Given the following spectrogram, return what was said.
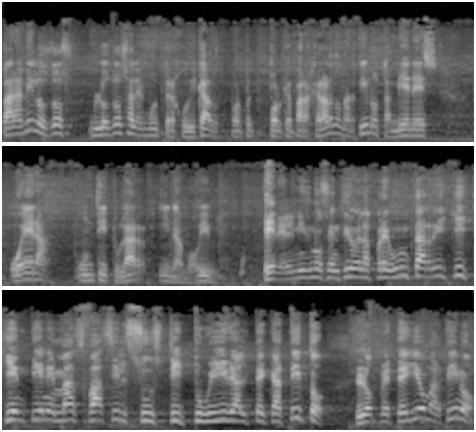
Para mí los dos, los dos salen muy perjudicados, por- porque para Gerardo Martino también es o era un titular inamovible. En el mismo sentido de la pregunta, Ricky, ¿quién tiene más fácil sustituir al Tecatito? ¿Lopetegui o Martino?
